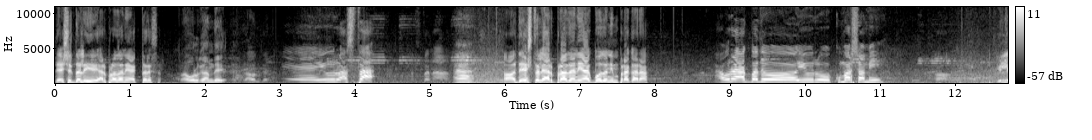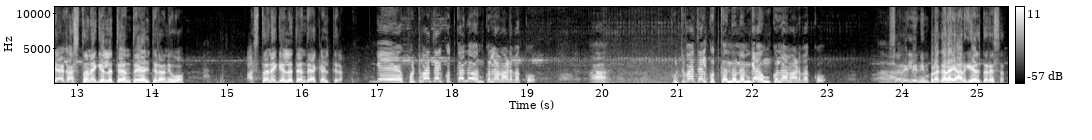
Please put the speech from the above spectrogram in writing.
ದೇಶದಲ್ಲಿ ಯಾರು ಪ್ರಧಾನಿ ಆಗ್ತಾರೆ ಸರ್? ರಾಹುಲ್ ಗಾಂಧಿ. ಇವರು ಹಸ್ತ ಹಾಂ. ಆ, ದೇಶದಲ್ಲಿ ಯಾರು ಪ್ರಧಾನಿ ಆಗ್ಬೋದು ನಿಮ್ಮ ಪ್ರಕಾರ? ಅವರು ಆಗ್ಬೋದು ಇವರು ಕುಮಾರಸ್ವಾಮಿ. ಇಲ್ಲಿ ಯಾಕೆ ಅಸ್ತನೇ ಗೆಲ್ಲುತ್ತೆ ಅಂತ ಹೇಳ್ತೀರಾ ನೀವು? ಅಸ್ತನೇ ಗೆಲ್ಲುತ್ತೆ ಅಂತ ಯಾಕೆ ಹೇಳ್ತೀರಾ? ನಮಗೆ ಫುಟ್ಪಾತಲ್ಲಿ ಕುತ್ಕೊಂಡು ಅನುಕೂಲ ಮಾಡಬೇಕು. ಹಾಂ. ಫುಟ್ಪಾತಲ್ಲಿ ಕುತ್ಕೊಂಡು ನಮಗೆ ಅನುಕೂಲ ಮಾಡಬೇಕು. ಸರ್ ಇಲ್ಲಿ ನಿಮ್ಮ ಪ್ರಕಾರ ಯಾರಿಗೆ ಹೇಳ್ತಾರೆ ಸರ್?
